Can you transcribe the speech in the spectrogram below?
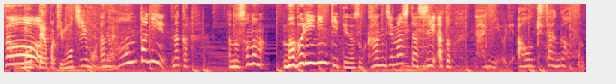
そう。のってやっぱ気持ちいいもんね。あの本当になんかあのそのマブリー人気っていうのをすごく感じましたし、あと何より青木さんが本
